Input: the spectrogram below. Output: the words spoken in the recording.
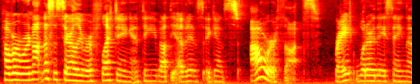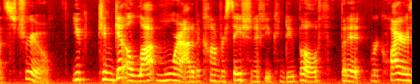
however, we're not necessarily reflecting and thinking about the evidence against our thoughts, right? What are they saying that's true? you can get a lot more out of a conversation if you can do both, but it requires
